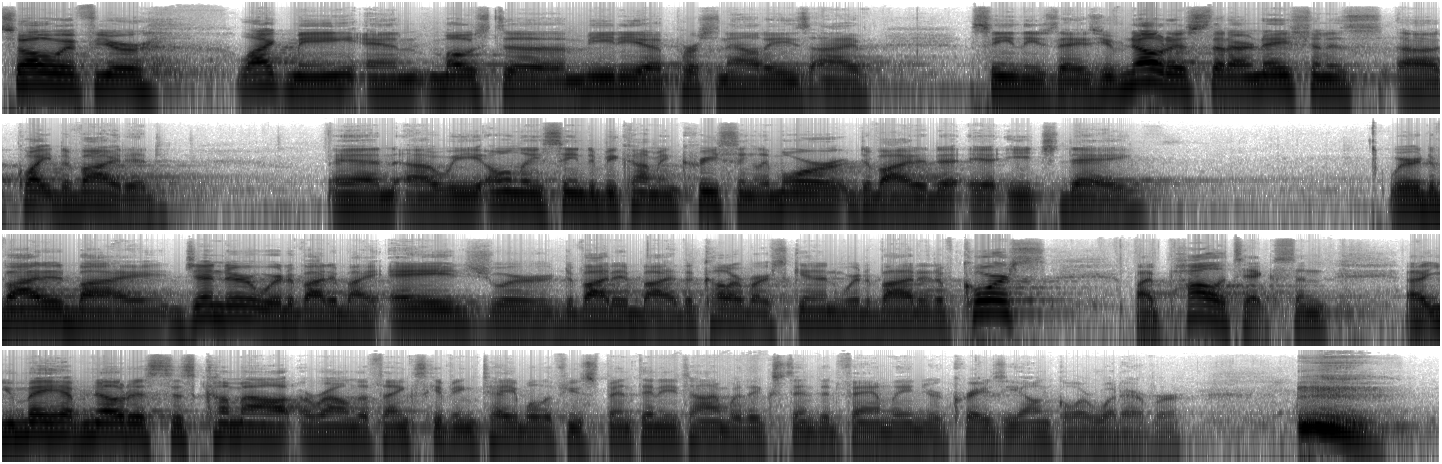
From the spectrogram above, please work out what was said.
So, if you're like me and most uh, media personalities I've seen these days, you've noticed that our nation is uh, quite divided, and uh, we only seem to become increasingly more divided each day. We're divided by gender, we're divided by age, we're divided by the color of our skin, we're divided, of course, by politics. And uh, you may have noticed this come out around the Thanksgiving table if you spent any time with extended family and your crazy uncle or whatever.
